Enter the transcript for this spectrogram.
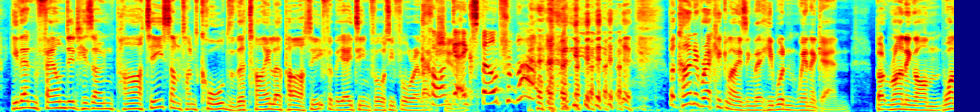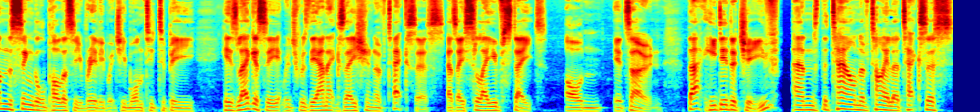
he then founded his own party, sometimes called the Tyler Party, for the 1844 election. Can't get expelled from that. but kind of recognizing that he wouldn't win again, but running on one single policy, really, which he wanted to be his legacy, which was the annexation of Texas as a slave state on its own. That he did achieve, and the town of Tyler, Texas,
